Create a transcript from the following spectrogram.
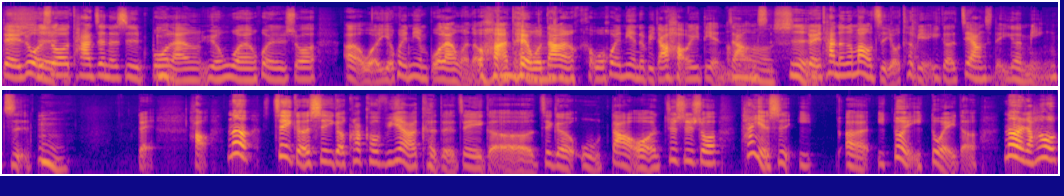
对，如果说它真的是波兰原文，或者说。呃，我也会念波兰文的话，对我当然我会念的比较好一点，这样子、哦、是。对他那个帽子有特别一个这样子的一个名字，嗯，对，好，那这个是一个 Krakowiak 的这个这个舞蹈哦，就是说它也是一。呃，一对一对的，那然后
